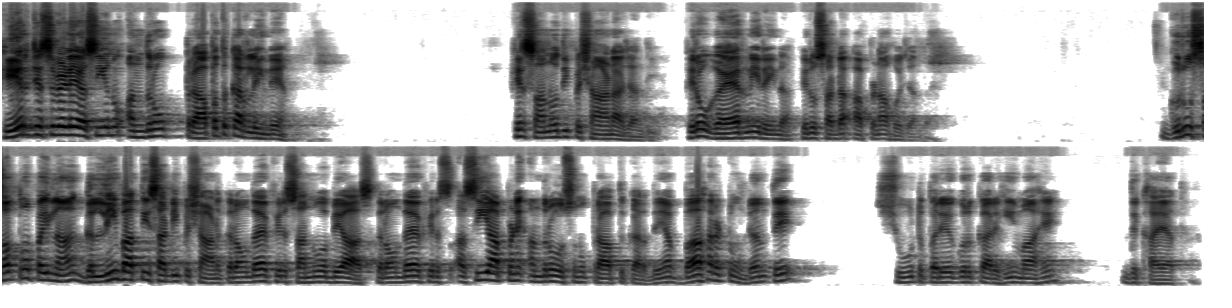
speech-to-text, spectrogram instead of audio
ਫਿਰ ਜਿਸ ਵੇਲੇ ਅਸੀਂ ਉਹਨੂੰ ਅੰਦਰੋਂ ਪ੍ਰਾਪਤ ਕਰ ਲੈਂਦੇ ਹਾਂ, ਫਿਰ ਸਾਨੂੰ ਉਹਦੀ ਪਛਾਣ ਆ ਜਾਂਦੀ ਫਿਰ ਉਹ ਗੈਰ ਨਹੀਂ ਰਹਿੰਦਾ, ਫਿਰ ਉਹ ਸਾਡਾ ਆਪਣਾ ਹੋ ਜਾਂਦਾ ਗੁਰੂ ਸਭ ਤੋਂ ਪਹਿਲਾਂ ਗੱਲੀ ਬਾਤੀ ਸਾਡੀ ਪਛਾਣ ਕਰਾਉਂਦਾ ਹੈ, ਫਿਰ ਸਾਨੂੰ ਅਭਿਆਸ ਕਰਾਉਂਦਾ ਹੈ, ਫਿਰ ਅਸੀਂ ਆਪਣੇ ਅੰਦਰੋਂ ਉਸ ਨੂੰ ਪ੍ਰਾਪਤ ਕਰਦੇ ਹਾਂ। ਬਾਹਰ ਢੂੰਡਣ ਤੇ ਛੂਟ ਪਰੇ ਗੁਰ ਘਰ ਹੀ ਮਾਹੇ ਦਿਖਾਇਆ ਥਾ।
